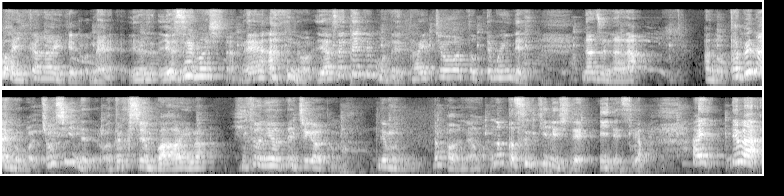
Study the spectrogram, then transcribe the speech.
ロはいかないけどね。痩せましたね。あの痩せててもね体調はとってもいいんです。なぜならあの食べない方が調子いいんですよ。私の場合は。人によって違うと思います。でもだからねなんかすっきりしていいですよ。はい。では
